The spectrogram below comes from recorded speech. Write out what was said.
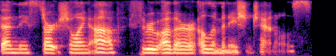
then they start showing up through other elimination channels.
